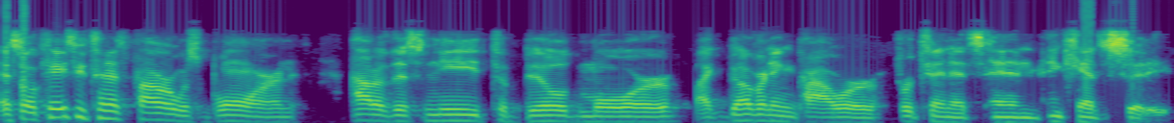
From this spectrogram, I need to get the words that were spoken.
And so KC Tenants Power was born out of this need to build more like governing power for tenants in, in Kansas City.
